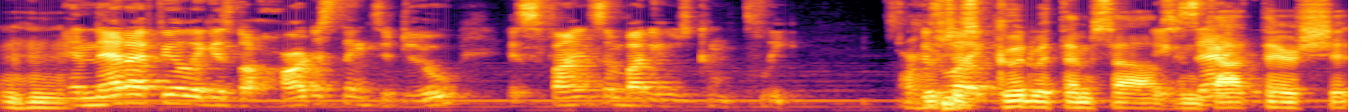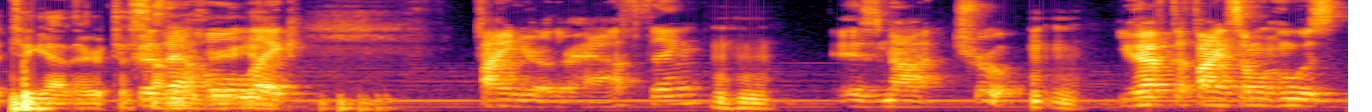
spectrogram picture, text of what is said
Hmm And that I feel like is the hardest thing to do is find somebody who's complete. Or who's 'Cause, just like- good with themselves and got their shit together to Because some that degree. whole like find your other half thing hmm is not true. Mm-mm. You have to find someone who is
